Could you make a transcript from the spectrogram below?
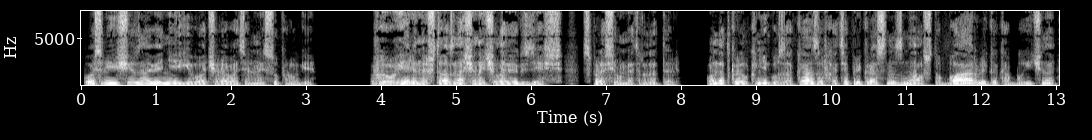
после исчезновения его очаровательной супруги. — Вы уверены, что означенный человек здесь? — спросил метрдотель. Он открыл книгу заказов, хотя прекрасно знал, что Барли, как обычно,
